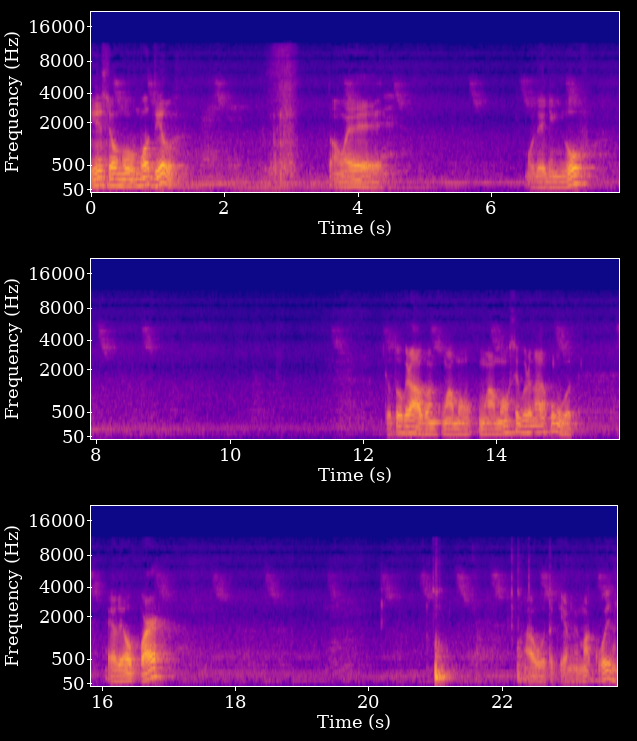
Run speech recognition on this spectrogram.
Esse é o novo modelo. Então é modelinho novo. Que eu estou gravando com uma mão, com uma mão segurando ela com outra. Ela é o par. A outra aqui é a mesma coisa.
